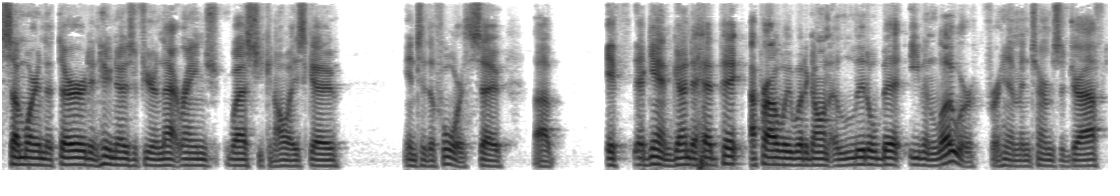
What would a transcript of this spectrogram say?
somewhere in the third. And who knows if you're in that range, Wes, you can always go into the fourth. So uh, if again, gun to head pick, I probably would have gone a little bit even lower for him in terms of draft.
